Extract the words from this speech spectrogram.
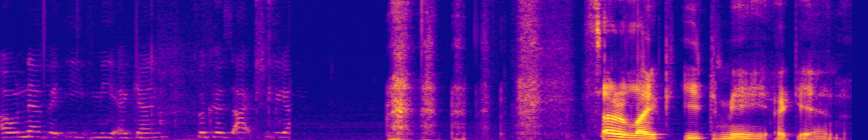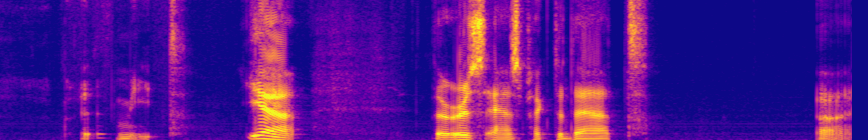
I will never eat meat again because actually. It of like eat me again. Uh, meat. Yeah, there is aspect to that. Uh,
